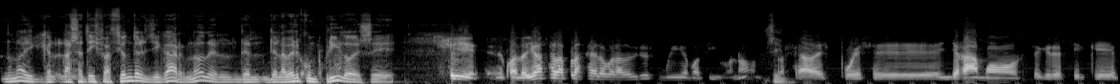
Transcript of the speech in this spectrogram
No, no, y la satisfacción del llegar, ¿no? Del, del, haber cumplido ese... Sí, cuando llegas a la Plaza del Obradoiro es muy emotivo, ¿no? Sí. O sea, después eh, llegamos, te quiero decir que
